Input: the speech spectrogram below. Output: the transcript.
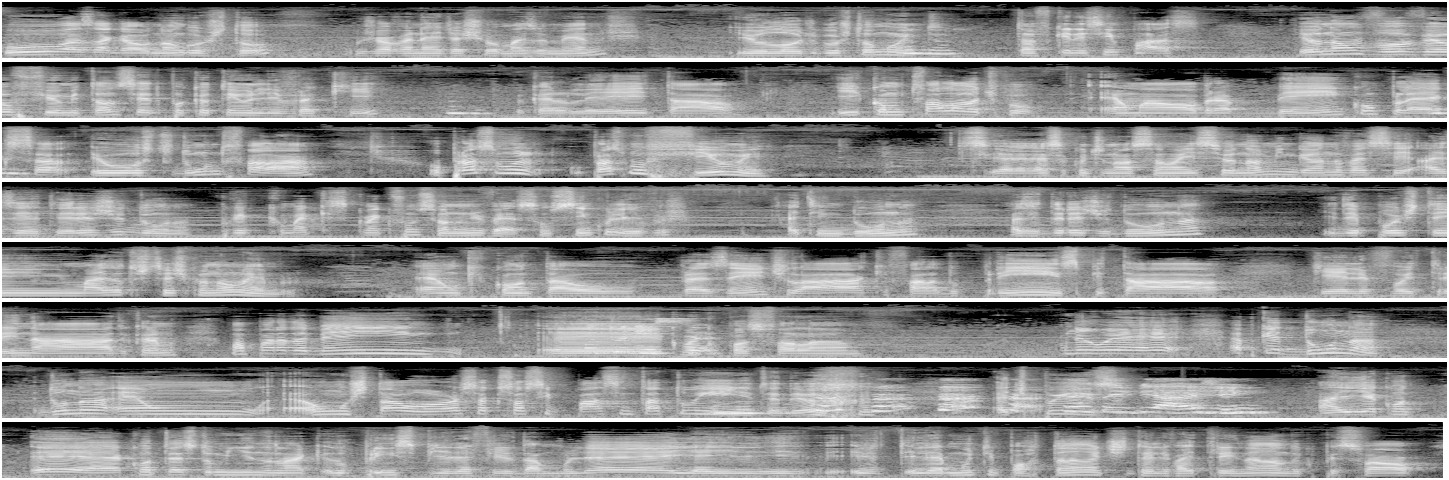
O Azagal não gostou, o Jovem Nerd achou mais ou menos, e o Load gostou muito. Uhum. Então eu fiquei nesse impasse. Eu não vou ver o filme tão cedo porque eu tenho o um livro aqui, uhum. eu quero ler e tal. E como tu falou, tipo, é uma obra bem complexa, uhum. eu ouço todo mundo falar. O próximo, o próximo filme essa continuação aí, se eu não me engano, vai ser As Herdeiras de Duna. Porque como é que, como é que funciona o universo? São cinco livros. Aí tem Duna, As Herdeiras de Duna, e depois tem mais outros três que eu não lembro. É um que conta o presente lá, que fala do príncipe e tal, que ele foi treinado, caramba. Uma parada bem. É, como é que eu posso falar? Não, é. É porque Duna Duna é um, é um Star Wars, só que só se passa em Tatooine, entendeu? é tipo isso. Não tem viagem. Aí, é, aí acontece do menino lá, do príncipe, ele é filho da mulher, e aí ele, ele, ele é muito importante, então ele vai treinando com o pessoal.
